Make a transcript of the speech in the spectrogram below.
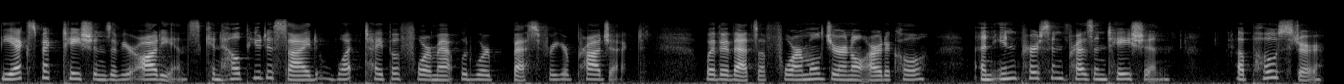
The expectations of your audience can help you decide what type of format would work best for your project whether that's a formal journal article, an in person presentation, a poster,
